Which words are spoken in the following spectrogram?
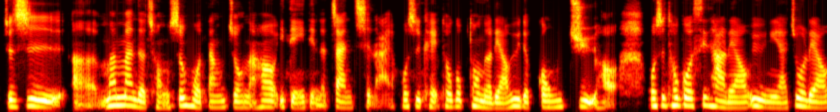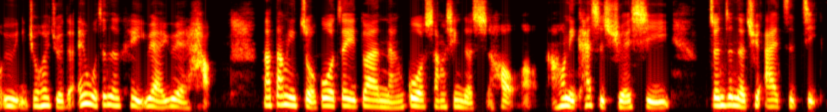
就是呃，慢慢的从生活当中，然后一点一点的站起来，或是可以透过不同的疗愈的工具哈，或是透过西塔疗愈，你来做疗愈，你就会觉得，哎，我真的可以越来越好。那当你走过这一段难过、伤心的时候哦，然后你开始学习真正的去爱自己，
